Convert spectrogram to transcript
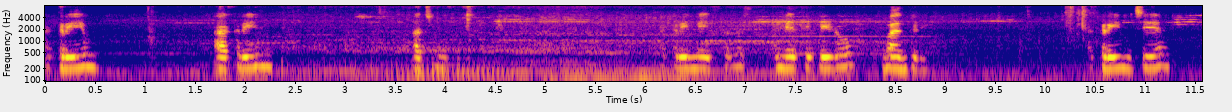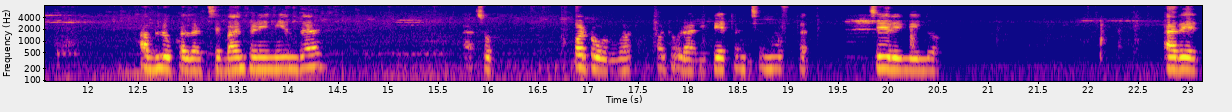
આ ક્રીમ આ ક્રીમ આ ક્રીમ એ સરસ, મેથી પીળો, બાંધણી. આ ક્રીમ છે, આ બ્લુ કલર છે, બાંધણીની અંદર. આ પટોળું પટોળાની પેટર્ન છે, મસ્ત. ચેરી લીલો. આ રેડ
